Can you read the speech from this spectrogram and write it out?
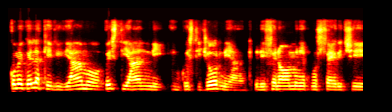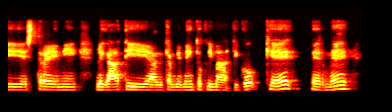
come quella che viviamo questi anni, in questi giorni anche, dei fenomeni atmosferici estremi legati al cambiamento climatico, che è per me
